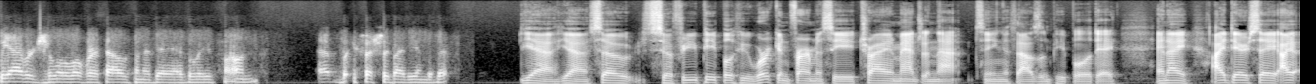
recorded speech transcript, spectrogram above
we averaged a little over a thousand a day, I believe, on especially by the end of it. Yeah, yeah. So, so for you people who work in pharmacy, try and imagine that seeing a thousand people a day. And I, I dare say, I,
